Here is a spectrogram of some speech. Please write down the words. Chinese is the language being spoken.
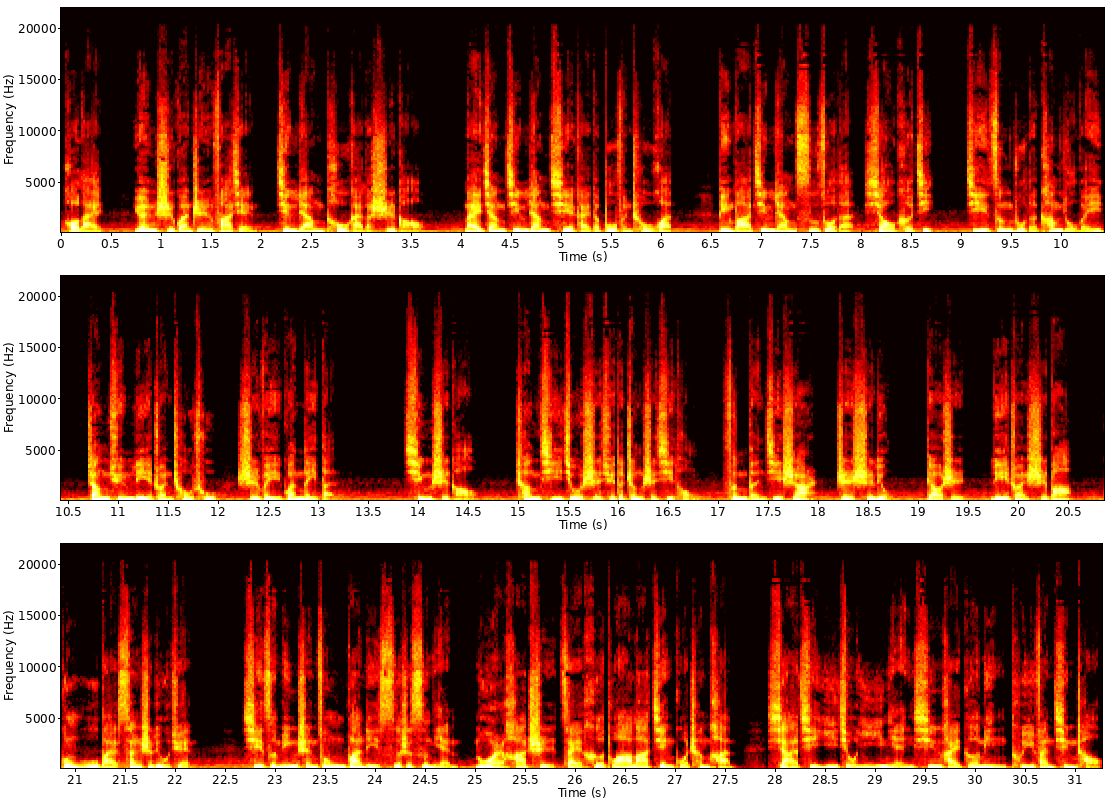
后来原使馆之人发现金良偷改了史稿，乃将金良窃改的部分抽换，并把金良私作的《校刻记》。及增入的康有为、张勋列传抽出，是未官内本。清史稿承其旧史学的正史系统，分本纪十二至十六，表示列传十八，共五百三十六卷。起自明神宗万历四十四年，努尔哈赤在赫图阿拉建国称汗，下期一九一一年辛亥革命推翻清朝。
